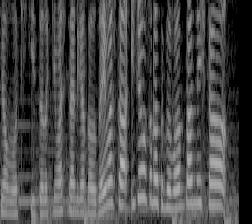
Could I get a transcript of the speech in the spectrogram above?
今日もお聞きいただきましてありがとうございました。以上、空飛ぶワンタンでした。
